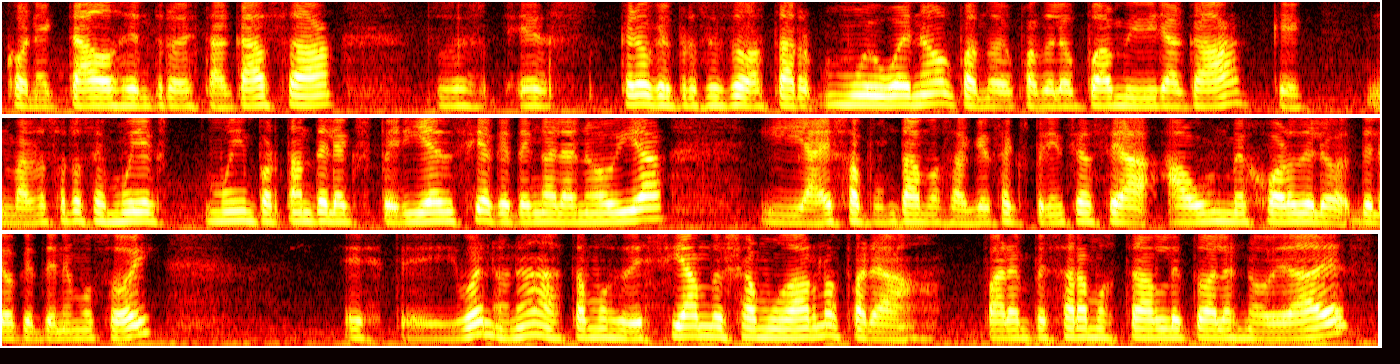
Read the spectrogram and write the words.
conectados dentro de esta casa. Entonces es, creo que el proceso va a estar muy bueno cuando, cuando lo puedan vivir acá, que para nosotros es muy, muy importante la experiencia que tenga la novia y a eso apuntamos, a que esa experiencia sea aún mejor de lo, de lo que tenemos hoy. Este, y bueno, nada, estamos deseando ya mudarnos para, para empezar a mostrarle todas las novedades.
